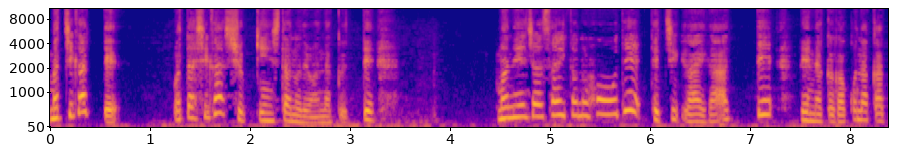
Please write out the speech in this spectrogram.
間違って私が出勤したのではなくって、マネージャーサイトの方で手違いがあって、連絡が来なかっ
